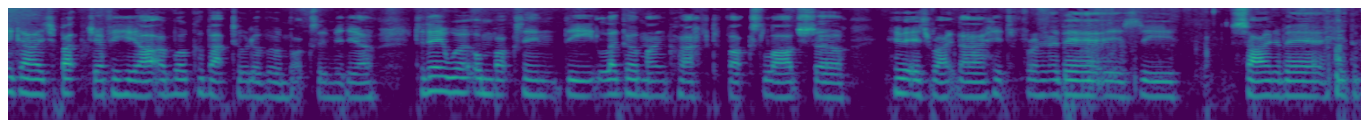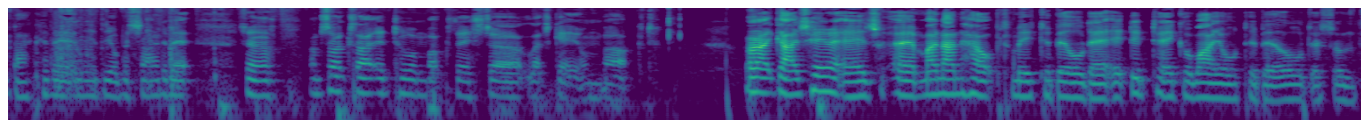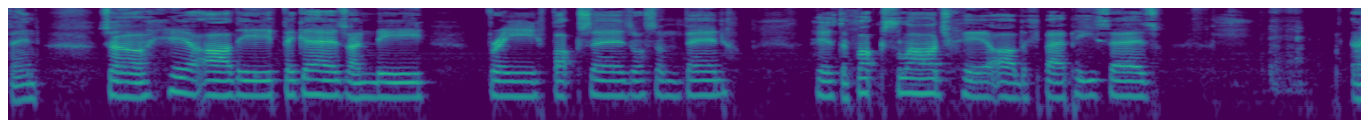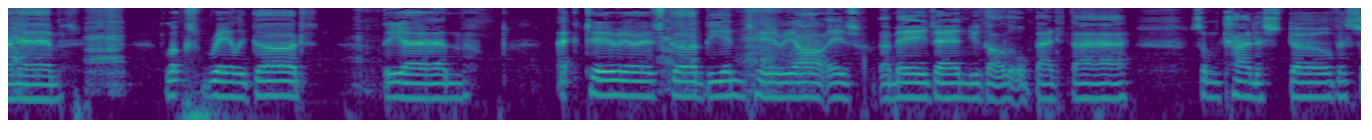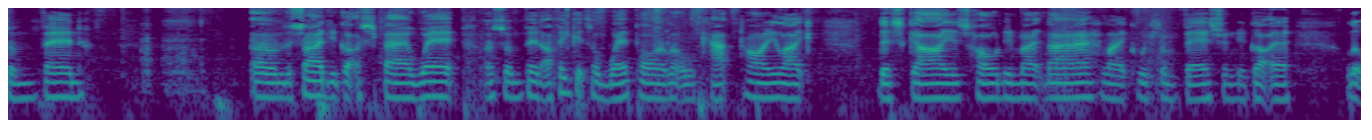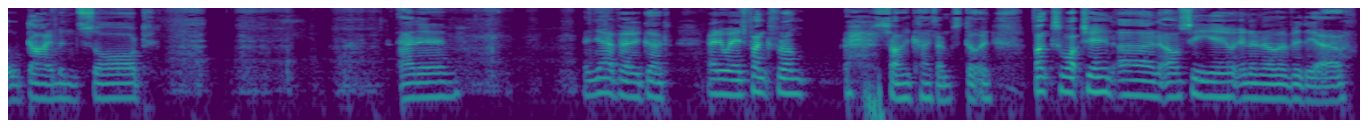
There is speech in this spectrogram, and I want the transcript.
Hey guys, Mac Jeffy here and welcome back to another unboxing video. Today we're unboxing the LEGO Minecraft Fox Lodge. So here it is right now. Here's the front of it, here's the side of it, here's the back of it and here's the other side of it. So I'm so excited to unbox this, so let's get it unboxed. Alright guys, here it is. Uh, my nan helped me to build it. It did take a while to build or something. So here are the figures and the three foxes or something. Here's the fox lodge. Here are the spare pieces. And um, looks really good. The um, exterior is good. The interior is amazing. You got a little bed there. Some kind of stove or something on the side you've got a spare whip or something. I think it's a whip or a little cat toy like this guy is holding right there, like with some fish and you've got a little diamond sword. And um and yeah, very good. Anyways, thanks for sorry guys, I'm stuttering. Thanks for watching and I'll see you in another video.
